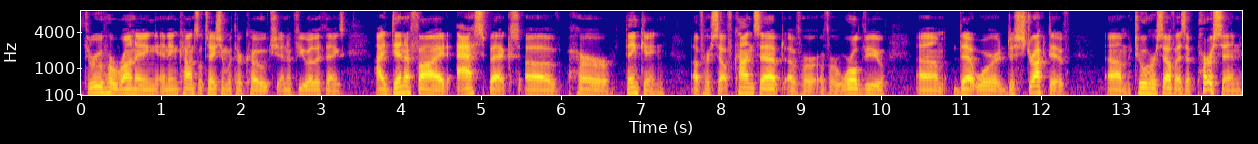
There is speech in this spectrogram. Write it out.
through her running and in consultation with her coach and a few other things identified aspects of her thinking of her self-concept of her of her worldview um, that were destructive um, to herself as a person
